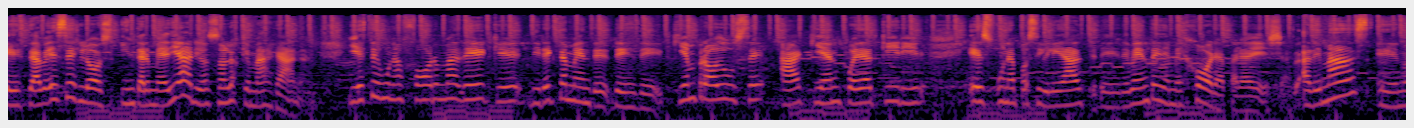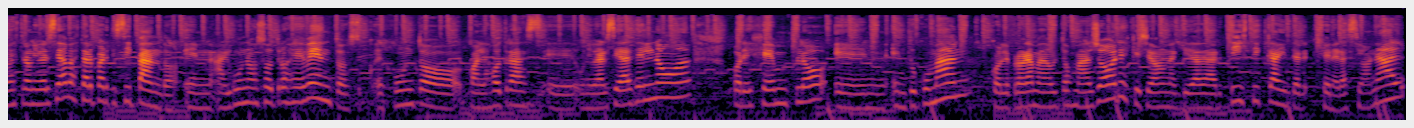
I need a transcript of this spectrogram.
Este, a veces los intermediarios son los que más ganan. Y esta es una forma de que directamente desde quien produce a quien puede adquirir es una posibilidad de, venta y de mejora para ella. Además, eh, nuestra universidad va a estar participando en algunos otros eventos eh, junto con las otras eh, universidades del NOA, por ejemplo, en, en Tucumán, con el programa de adultos mayores que lleva una actividad artística intergeneracional.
